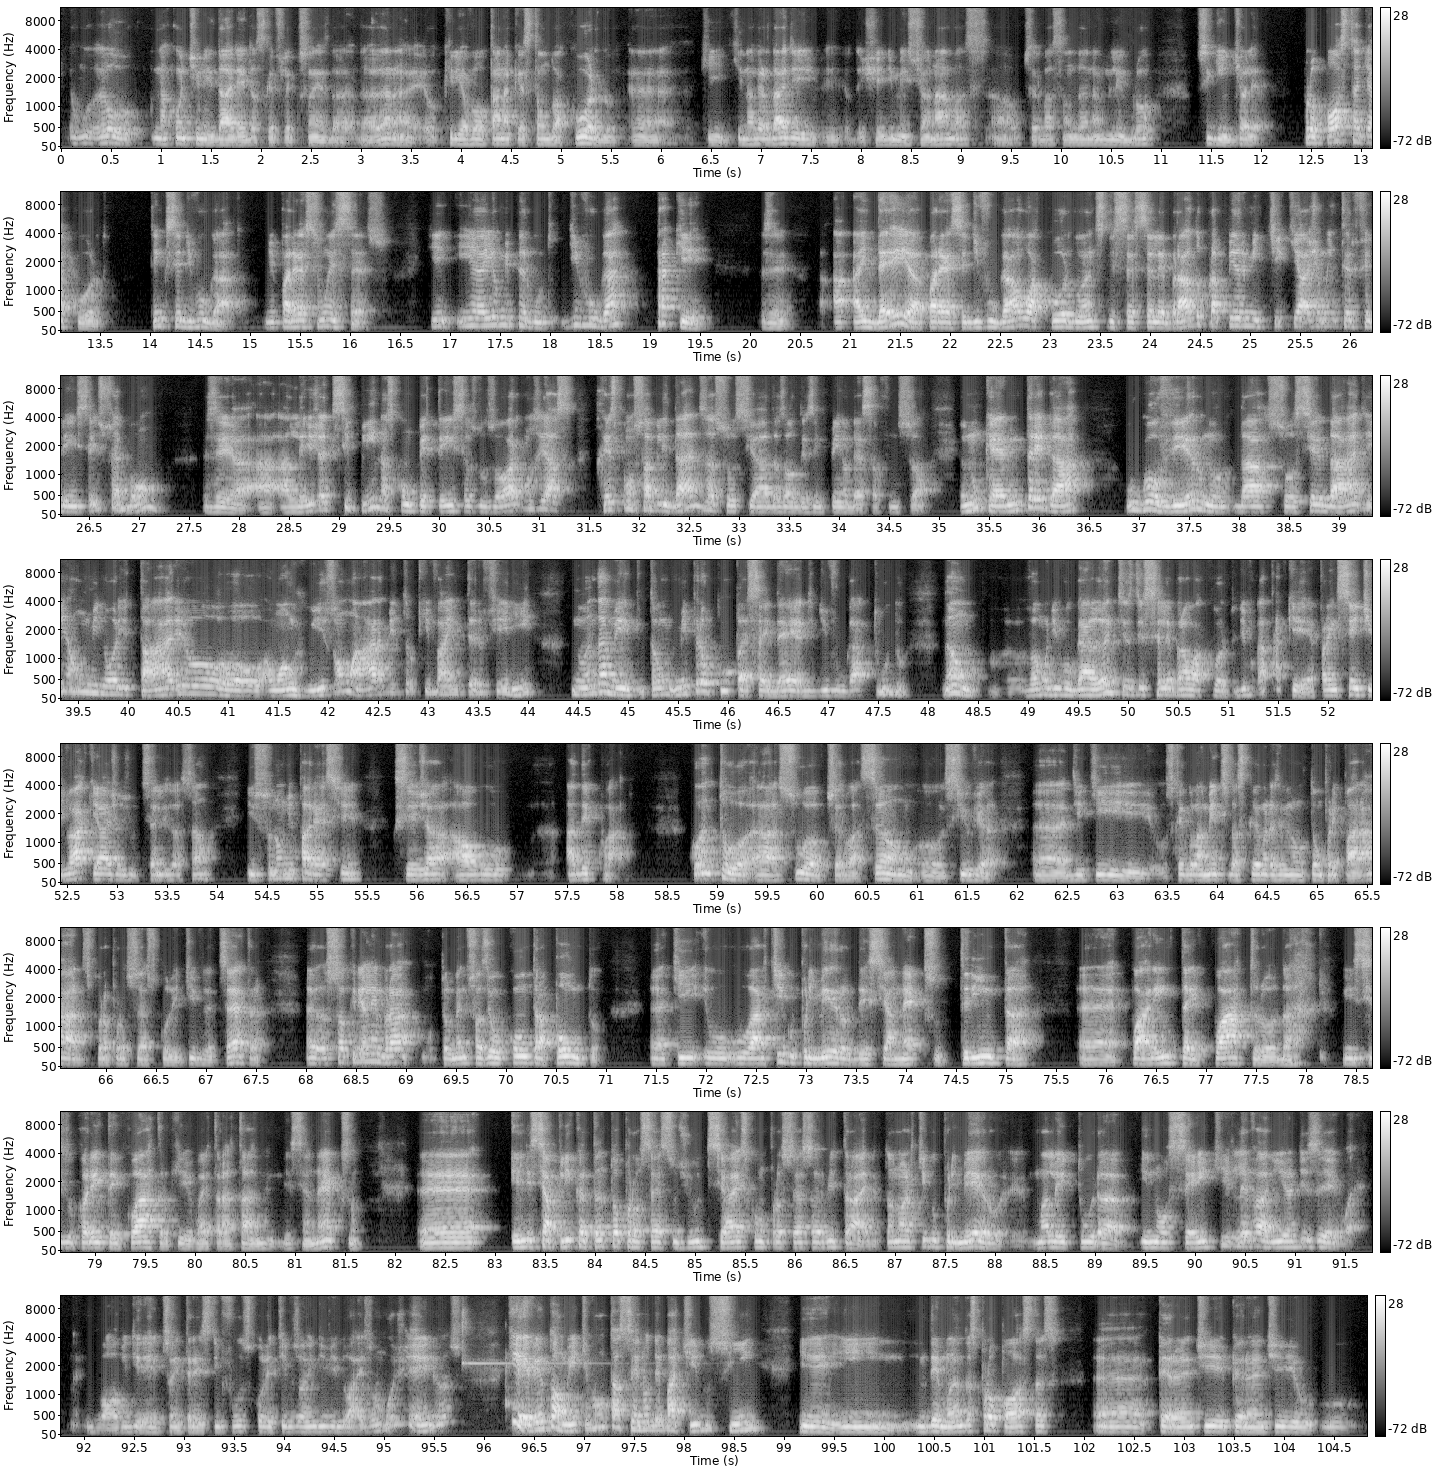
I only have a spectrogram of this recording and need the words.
Eu, eu, na continuidade das reflexões da, da, Ana, eu queria voltar na questão do acordo, é, que, que, na verdade eu deixei de mencionar, mas a observação da Ana me lembrou seguinte: olha, proposta de acordo tem que ser divulgado. Me parece um excesso. E, e aí eu me pergunto, divulgar para quê? Quer dizer, a, a ideia parece divulgar o acordo antes de ser celebrado para permitir que haja uma interferência. Isso é bom. Quer dizer, a, a lei já disciplina as competências dos órgãos e as responsabilidades associadas ao desempenho dessa função. Eu não quero entregar o governo da sociedade a um minoritário, a um juiz, a um árbitro que vai interferir no andamento. Então, me preocupa essa ideia de divulgar tudo não, vamos divulgar antes de celebrar o acordo. Divulgar para quê? É para incentivar que haja judicialização? Isso não me parece que seja algo adequado. Quanto à sua observação, Silvia, de que os regulamentos das câmaras não estão preparados para processos coletivos, etc., eh, eu só queria lembrar, pelo menos fazer o contraponto, eh, que o artigo 1 desse anexo 30 é, 44, da, inciso 44, que vai tratar desse anexo, ele se aplica tanto a processos judiciais como processos arbitrários. Então, no artigo 1 uma leitura inocente levaria a dizer, ué, envolve direitos ou interesses difusos, coletivos ou individuais homogêneos, que eventualmente vão estar sendo debatidos, sim, em, em demandas propostas é, perante, perante o, o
